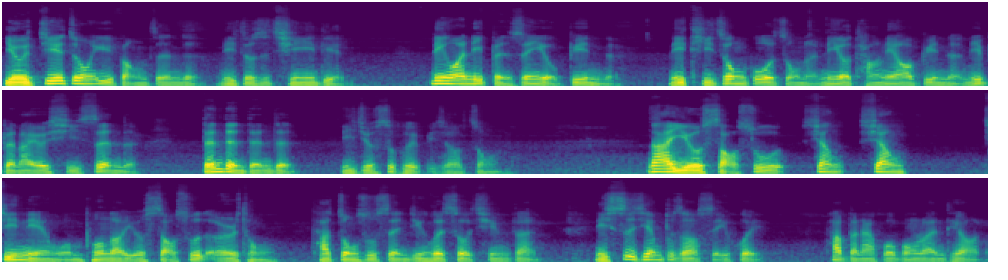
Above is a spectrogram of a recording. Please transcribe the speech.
有接种预防针的，你都是轻一点；另外，你本身有病的，你体重过重的，你有糖尿病的，你本来有洗肾的，等等等等，你就是会比较重。那有少数像像今年我们碰到有少数的儿童，他中枢神经会受侵犯，你事先不知道谁会，他本来活蹦乱跳的，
